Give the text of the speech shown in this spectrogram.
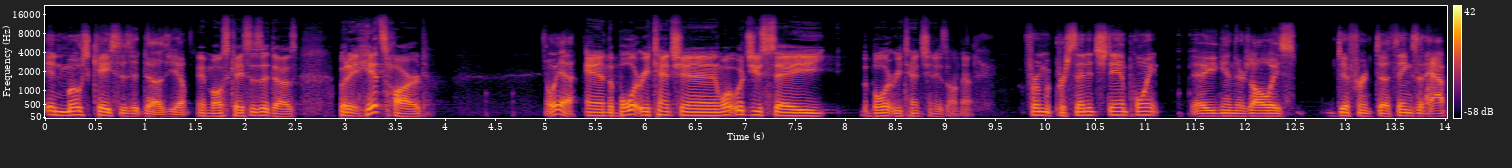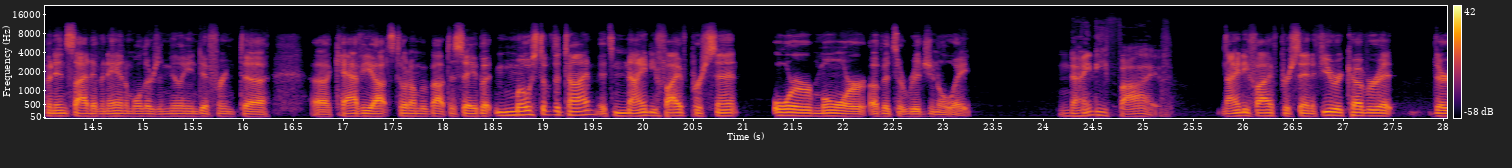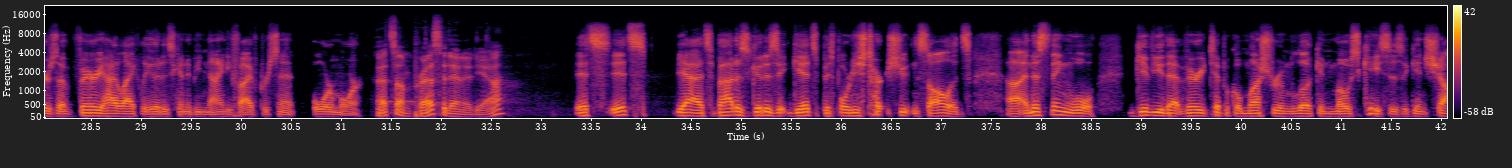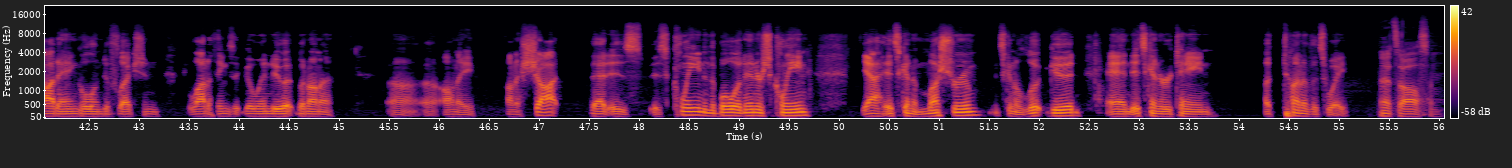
In most cases it does. Yep. In most cases, it does, but it hits hard. Oh yeah. And the bullet retention. What would you say the bullet retention is on that? From a percentage standpoint, again, there's always different uh, things that happen inside of an animal. There's a million different uh, uh, caveats to what I'm about to say, but most of the time, it's 95% or more of its original weight. 95. 95%. If you recover it, there's a very high likelihood it's going to be 95% or more. That's unprecedented, yeah. It's it's yeah, it's about as good as it gets before you start shooting solids. Uh, and this thing will give you that very typical mushroom look in most cases. Again, shot angle and deflection, a lot of things that go into it. But on a uh, on a on a shot that is is clean and the bullet enters clean, yeah, it's going to mushroom. It's going to look good, and it's going to retain a ton of its weight. That's awesome.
